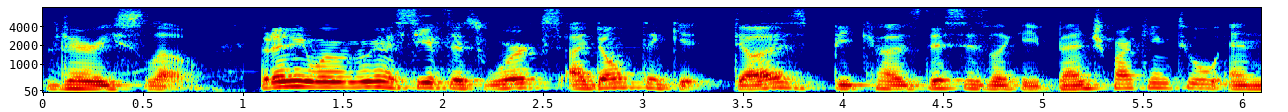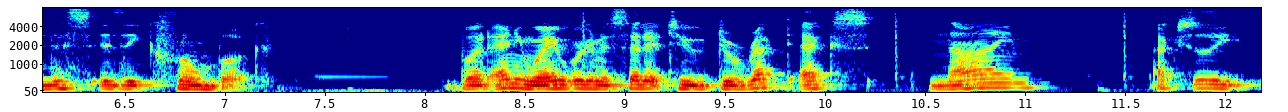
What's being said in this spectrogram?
very slow. But anyway, we're going to see if this works. I don't think it does because this is like a benchmarking tool and this is a Chromebook. But anyway, we're going to set it to DirectX 9. Actually,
